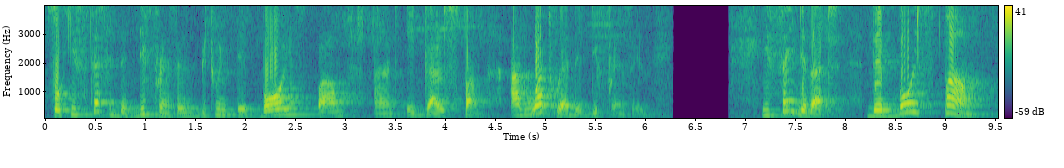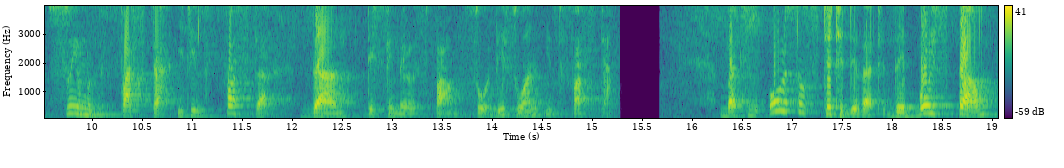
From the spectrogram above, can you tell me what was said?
So he stated the differences between a boy's sperm and a girl's sperm. And what were the differences? He said that the boy's sperm swims faster. It is faster than the female sperm. So this one is faster. But he also stated that the boy sperm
